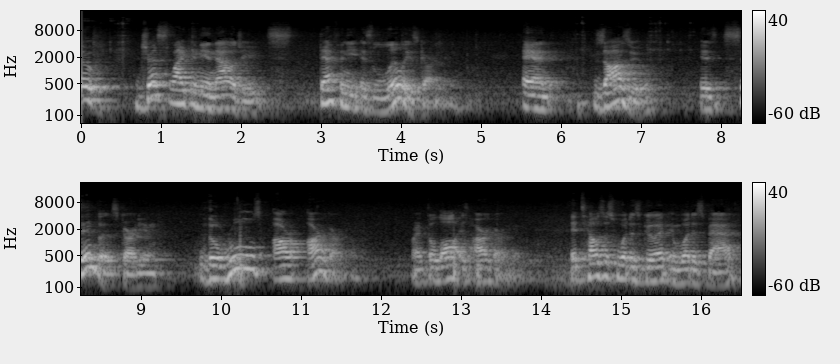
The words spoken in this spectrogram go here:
So, just like in the analogy, Stephanie is Lily's guardian, and Zazu is Simba's guardian. The rules are our guardian, right? The law is our guardian. It tells us what is good and what is bad.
